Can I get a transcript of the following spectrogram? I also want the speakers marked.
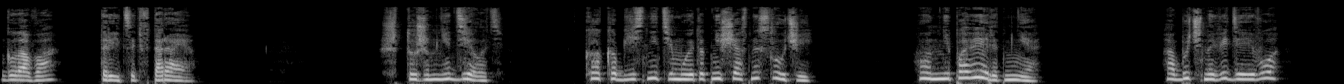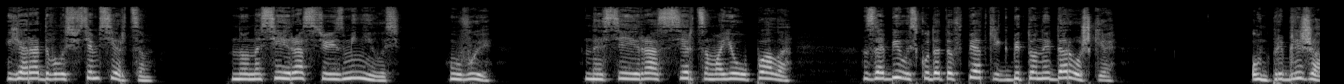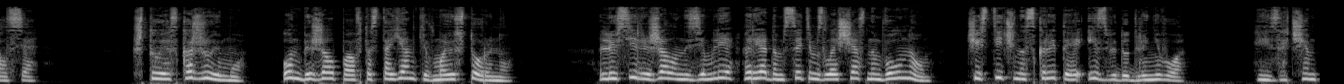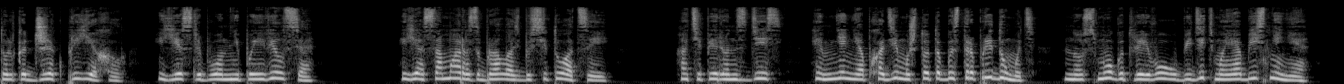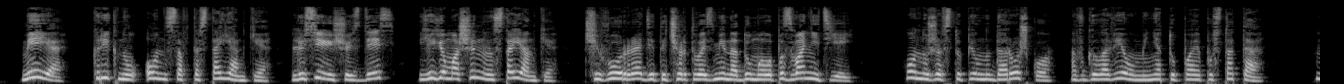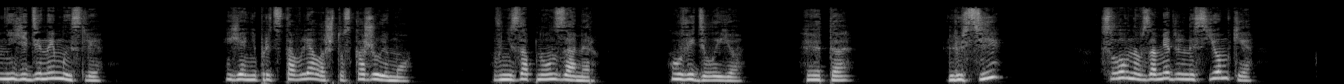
Speaker 1: Глава тридцать вторая Что же мне делать? Как объяснить ему этот несчастный случай? Он не поверит мне. Обычно, видя его, я радовалась всем сердцем. Но на сей раз все изменилось. Увы. На сей раз сердце мое упало, забилось куда-то в пятки к бетонной дорожке. Он приближался. Что я скажу ему? — он бежал по автостоянке в мою сторону. Люси лежала на земле рядом с этим злосчастным волном, частично скрытая из виду для него. И зачем только Джек приехал? Если бы он не появился, я сама разобралась бы с ситуацией. А теперь он здесь, и мне необходимо что-то быстро придумать. Но смогут ли его убедить мои объяснения? «Мия!» — крикнул он с автостоянки. «Люси еще здесь? Ее машина на стоянке!» «Чего ради ты, черт возьми, надумала позвонить ей?» Он уже вступил на дорожку, а в голове у меня тупая пустота. Ни единой мысли. Я не представляла, что скажу ему. Внезапно он замер. Увидел ее. «Это... Люси?» Словно в замедленной съемке,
